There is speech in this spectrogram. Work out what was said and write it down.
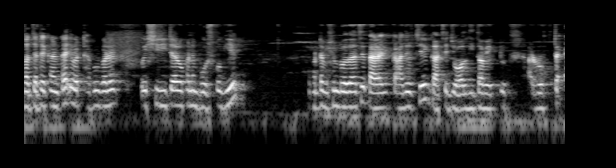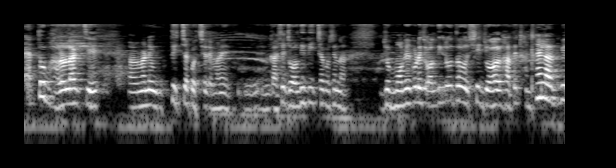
দরজাটা এখানটায় এবার ঠাকুরঘরের ওই সিঁড়িটার ওখানে বসবো গিয়ে। ওখানটা ভীষণ রোদ আছে তার আগে কাজ হচ্ছে গাছে জল দিতে হবে একটু। আর রোদটা এত ভালো লাগছে মানে উঠতে ইচ্ছা করছে না মানে গাছে জল দিতে ইচ্ছা করছে না। যে মগে করে জল দিলেও তো সে জল হাতে ঠান্ডায় লাগবে।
